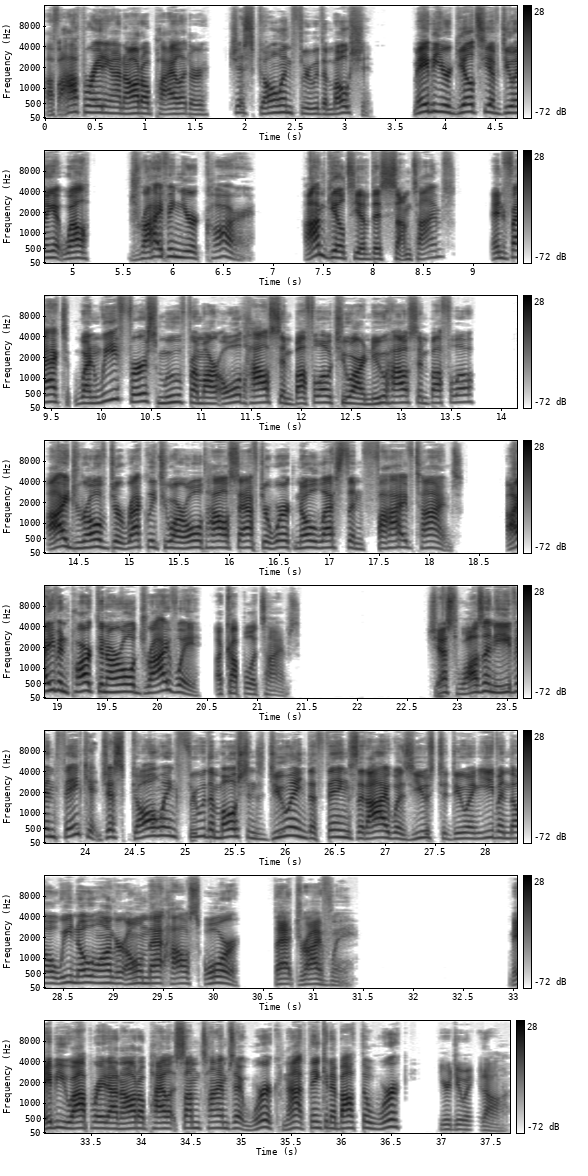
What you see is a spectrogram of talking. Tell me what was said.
of operating on autopilot or just going through the motion. Maybe you're guilty of doing it while driving your car. I'm guilty of this sometimes. In fact, when we first moved from our old house in Buffalo to our new house in Buffalo, I drove directly to our old house after work no less than five times. I even parked in our old driveway a couple of times. Just wasn't even thinking, just going through the motions, doing the things that I was used to doing, even though we no longer own that house or that driveway. Maybe you operate on autopilot sometimes at work, not thinking about the work you're doing at all.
